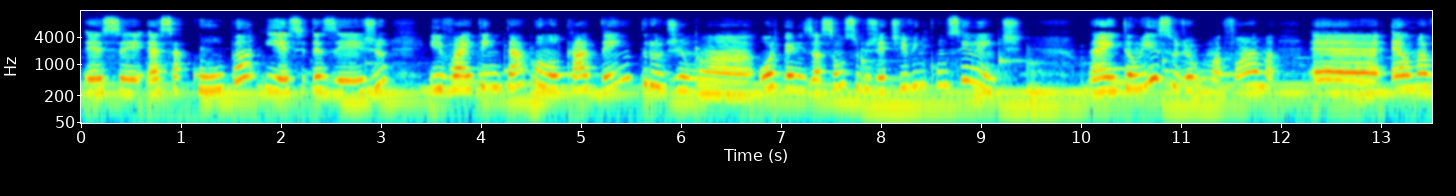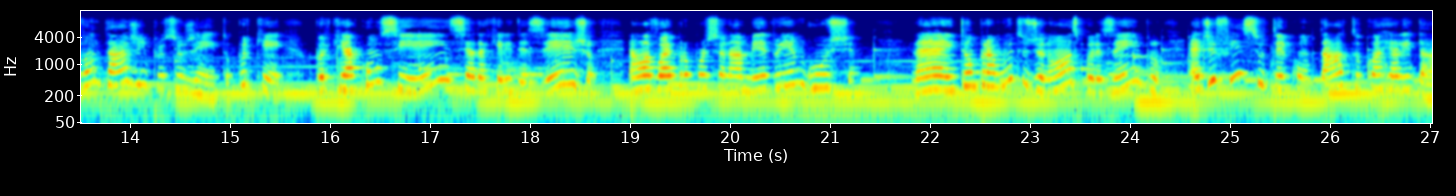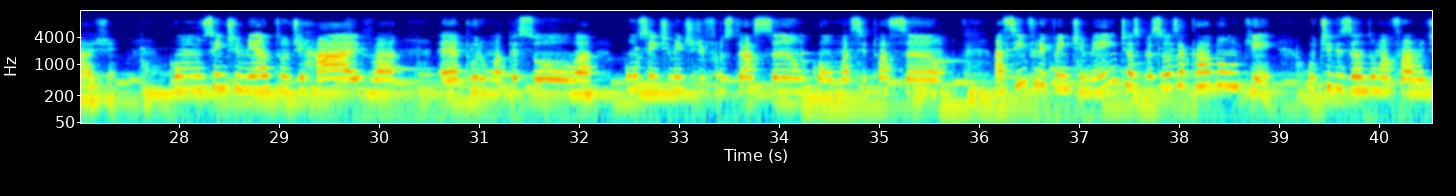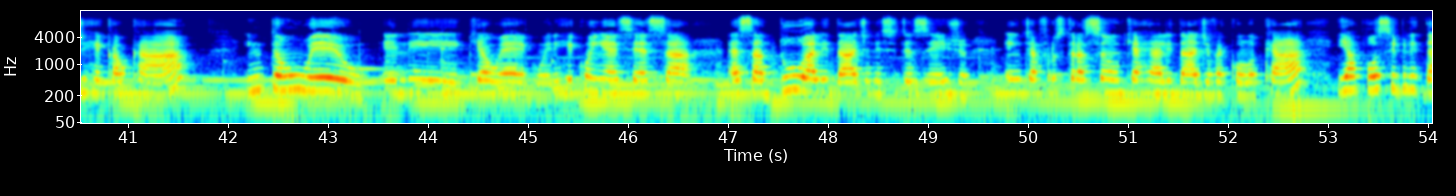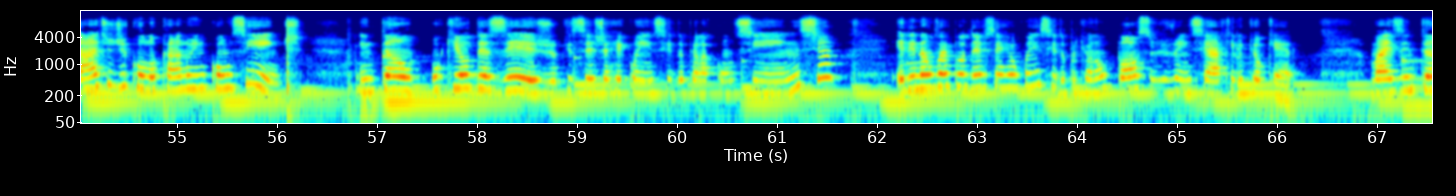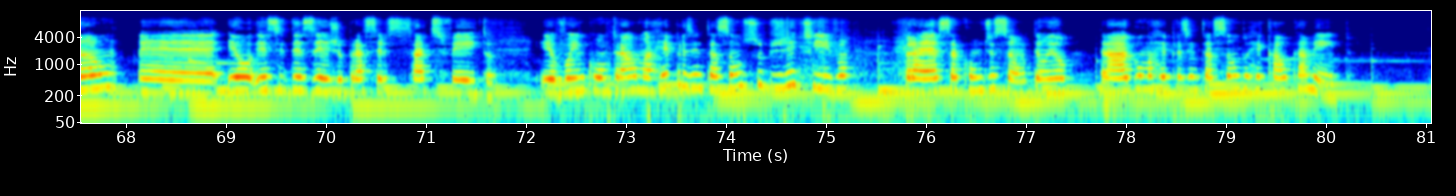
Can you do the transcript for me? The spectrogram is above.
esse, essa culpa e esse desejo e vai tentar colocar dentro de uma organização subjetiva inconsciente, né? Então, isso de alguma forma é, é uma vantagem para o sujeito. Por quê? Porque a consciência daquele desejo ela vai proporcionar medo e angústia. Né? Então, para muitos de nós, por exemplo, é difícil ter contato com a realidade, com um sentimento de raiva é, por uma pessoa, com um sentimento de frustração com uma situação. Assim, frequentemente, as pessoas acabam o quê? Utilizando uma forma de recalcar. Então, o eu, ele, que é o ego, ele reconhece essa essa dualidade nesse desejo entre a frustração que a realidade vai colocar e a possibilidade de colocar no inconsciente. Então, o que eu desejo que seja reconhecido pela consciência, ele não vai poder ser reconhecido, porque eu não posso vivenciar aquilo que eu quero. Mas então, é, eu, esse desejo para ser satisfeito, eu vou encontrar uma representação subjetiva para essa condição. Então eu trago uma representação do recalcamento.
